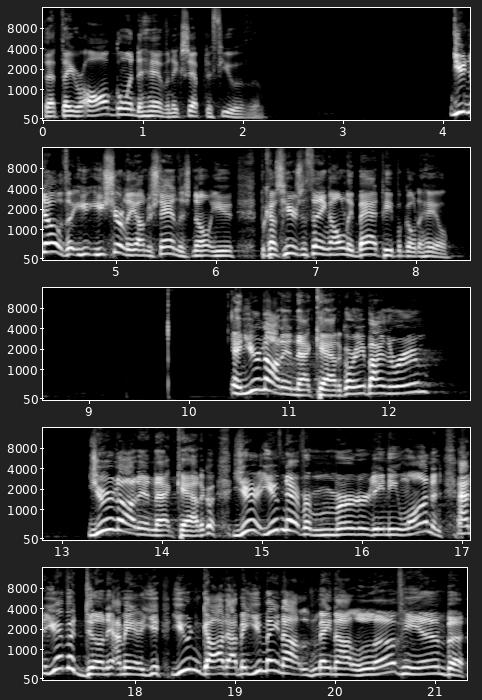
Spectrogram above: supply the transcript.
that they were all going to heaven except a few of them. You know that you, you surely understand this, don't you? Because here's the thing only bad people go to hell. And you're not in that category. Anybody in the room? You're not in that category. You're, you've never murdered anyone, and, and you haven't done it. I mean, you, you and God. I mean, you may not may not love Him, but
